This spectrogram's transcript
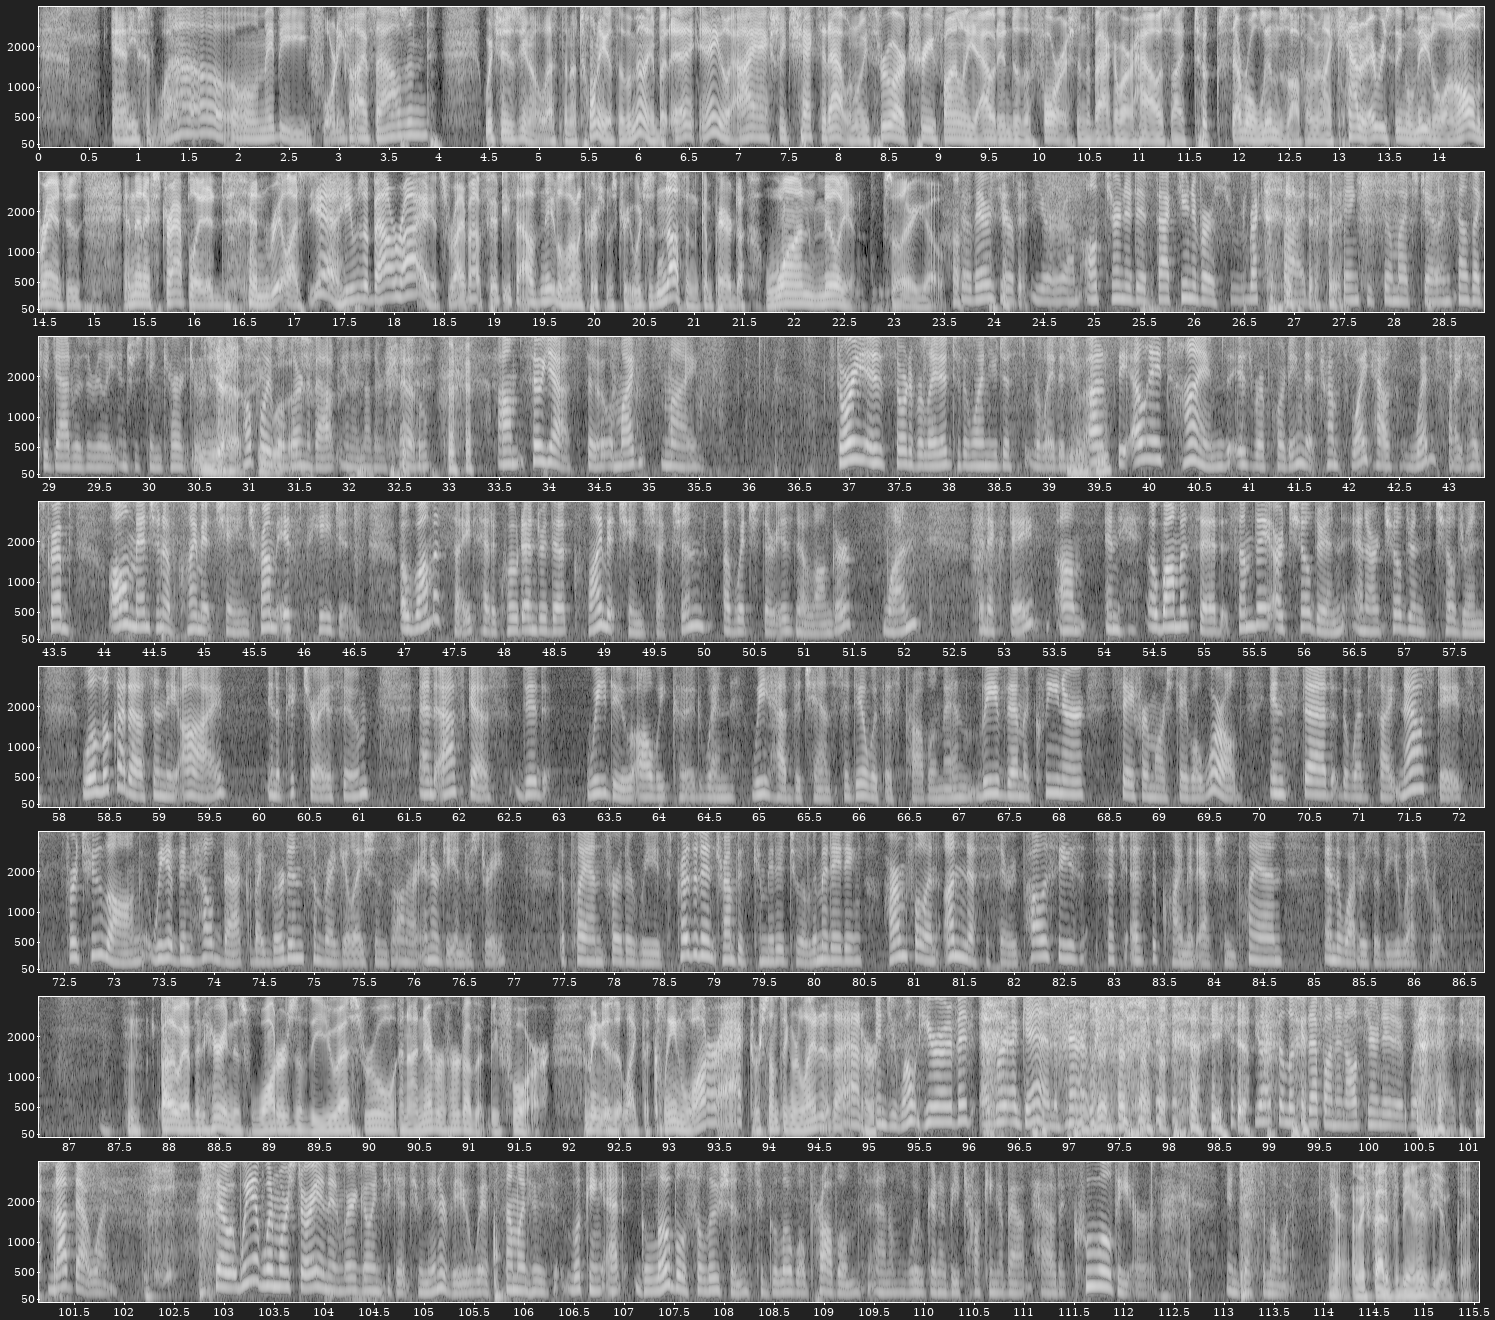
And he said, well, maybe 45,000, which is, you know, less than a 20th of a million. But eh, anyway, I actually checked it out. When we threw our tree finally out into the forest in the back of our house, I took several limbs off of it and I counted every single needle on all the branches and then extrapolated and realized, yeah, he was about right. It's right about 50,000 needles on a Christmas tree, which is nothing compared to 1 million. So there you go. So there's your your um, alternative fact universe rectified. Thank you so much, Joe. And it sounds like your dad was a really interesting character. Yes, Hopefully, he we'll was. learn about in another show. um, so yeah. So my my story is sort of related to the one you just related to us. The LA Times is reporting that Trump's White House website has scrubbed all mention of climate change from its pages. Obama's site had a quote under the climate change section, of which there is no longer one the next day. Um, and Obama said, Someday our children and our children's children will look at us in the eye, in a picture, I assume, and ask us, Did we do all we could when we had the chance to deal with this problem and leave them a cleaner, safer, more stable world? Instead, the website now states, For too long, we have been held back by burdensome regulations on our energy industry. The plan further reads President Trump is committed to eliminating harmful and unnecessary policies such as the Climate Action Plan and the Waters of the U.S. rule. Hmm. By the way, I've been hearing this Waters of the U.S. rule, and I never heard of it before. I mean, is it like the Clean Water Act or something related to that? Or And you won't hear of it ever again, apparently. You'll have to look it up on an alternative website. Not that one. So we have one more story, and then we're going to get to an interview with someone who's looking at global solutions to global problems, and we're going to be talking about how to cool the Earth in just a moment. Yeah, I'm excited for the interview, but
